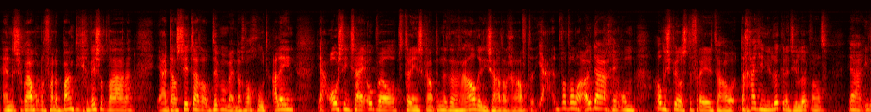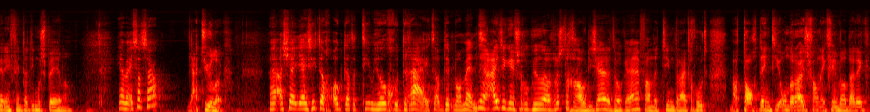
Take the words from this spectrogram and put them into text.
En ze kwamen ook nog van de bank die gewisseld waren. Ja, dan zit dat op dit moment nog wel goed. Alleen, ja, Oosting zei ook wel op de trainingskamp... en dat herhaalde die zaterdagavond... ja, het wordt wel een uitdaging om al die spelers tevreden te houden. Dat gaat je niet lukken natuurlijk, want ja, iedereen vindt dat hij moet spelen. Ja, maar is dat zo? Ja, tuurlijk. Maar als jij, jij ziet toch ook dat het team heel goed draait op dit moment? Ja, Eiting heeft zich ook heel erg rustig gehouden. Die zei het ook, hè, van het team draait goed. Maar toch denkt hij onderuit van... ik vind wel dat ik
